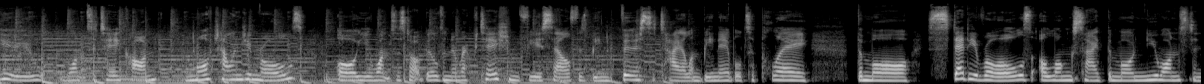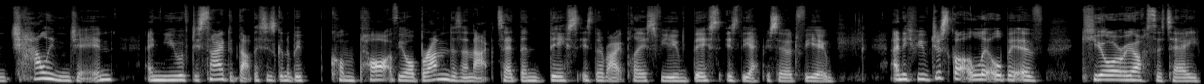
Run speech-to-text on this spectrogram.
you want to take on more challenging roles or you want to start building a reputation for yourself as being versatile and being able to play the more steady roles alongside the more nuanced and challenging, and you have decided that this is going to become part of your brand as an actor, then this is the right place for you. This is the episode for you. And if you've just got a little bit of curiosity,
